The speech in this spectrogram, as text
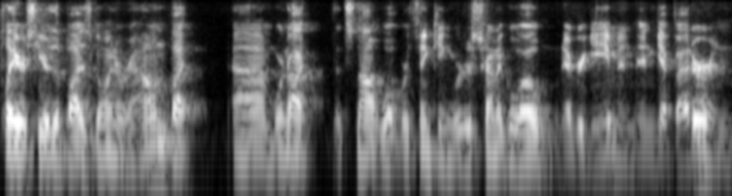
players hear the buzz going around, but um, we're not that's not what we're thinking. We're just trying to go out every game and, and get better and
